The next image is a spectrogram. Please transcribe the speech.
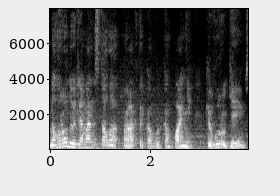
Нагородою для мене стала практика в компанії Kevuru Games,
